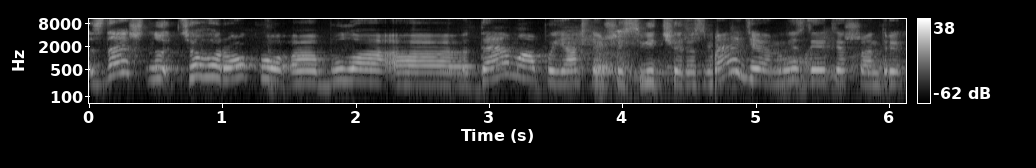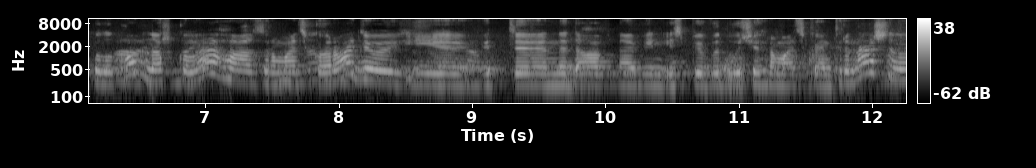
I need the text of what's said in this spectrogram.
Знаєш, ну цього року е, була е, тема, пояснюючи світ через медіа. Мені здається, що Андрій Куликов, наш колега з громадського радіо, і від е, недавна він і співведучий громадського інтернешнл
